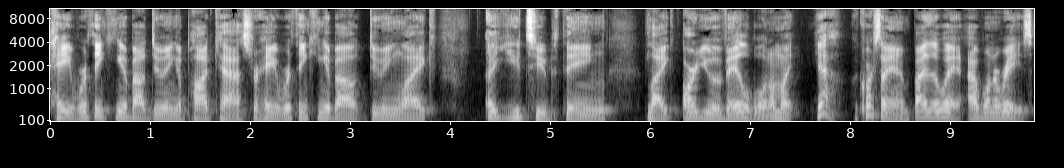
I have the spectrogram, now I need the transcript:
Hey, we're thinking about doing a podcast, or Hey, we're thinking about doing like a YouTube thing like, are you available? And I'm like, yeah, of course I am. By the way, I want to raise.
